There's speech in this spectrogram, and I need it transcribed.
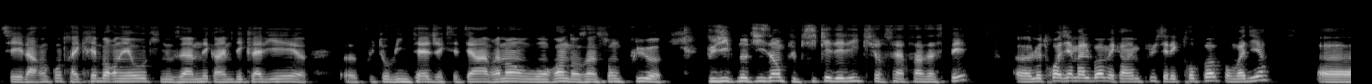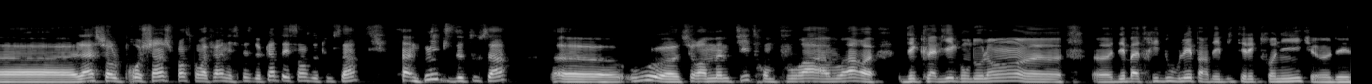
c'est la rencontre avec Ray Borneo qui nous a amené quand même des claviers euh, plutôt vintage, etc. Vraiment où on rentre dans un son plus euh, plus hypnotisant, plus psychédélique sur certains aspects. Euh, le troisième album est quand même plus électropop, on va dire. Euh, là, sur le prochain, je pense qu'on va faire une espèce de quintessence de tout ça, un mix de tout ça, euh, où sur un même titre, on pourra avoir des claviers gondolants, des batteries doublées par des bits électroniques, des,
